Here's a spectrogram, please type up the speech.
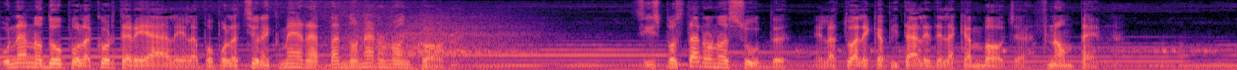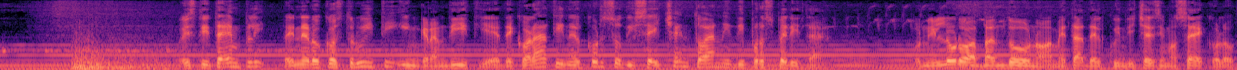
Un anno dopo la corte reale e la popolazione Khmer abbandonarono Angkor si spostarono a sud, nell'attuale capitale della Cambogia, Phnom Penh. Questi templi vennero costruiti, ingranditi e decorati nel corso di 600 anni di prosperità. Con il loro abbandono a metà del XV secolo,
